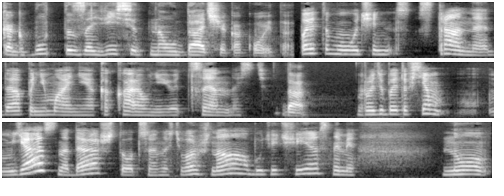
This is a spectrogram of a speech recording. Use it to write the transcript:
как будто зависит на удаче какой-то. Поэтому очень странное, да, понимание, какая у нее ценность. Да. Вроде бы это всем ясно, да, что ценность важна, будьте честными, но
